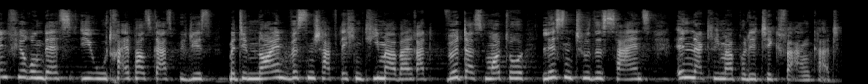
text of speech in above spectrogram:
Einführung des EU-Treibhausgasbudgets, mit dem neuen wissenschaftlichen Klimabeirat wird das Motto Listen to the Science in der Klimapolitik verankert.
